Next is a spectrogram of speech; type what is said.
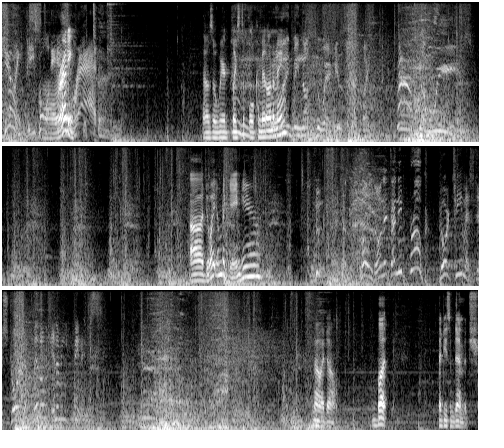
Killing people Alrighty. That was a weird place to full commit onto me. Me not to wear heels for a fight. Some weaves. Uh, do I end the game here? I just rolled on it and it broke. Your team has destroyed a middle enemy Phoenix. No, I don't. But, I do some damage.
